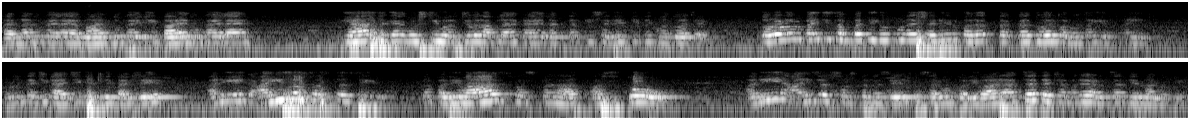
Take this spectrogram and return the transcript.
खांदा दुखायलाय मान दुखायली पाय दुखायलाय. ह्या सगळ्या गोष्टी वरचेवर आपल्याला कळायला लागतात की शरीर किती महत्वाचं आहे. करोडो रुपयाची संपत्ती घेऊन पुन्हा शरीर परत तक्कतवर बनवता येत नाही. म्हणून त्याची काळजी घेतली पाहिजे. आणि एक आई जर स्वस्थ असेल तर परिवार स्वस्थ राहत असतो. आणि आई जर स्वस्थ नसेल तर सर्व परिवाराचं त्याच्यामध्ये अडचण निर्माण होते.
